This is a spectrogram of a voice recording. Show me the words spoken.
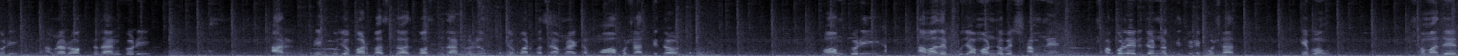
করি, আমরা রক্তদান করি। আর এই পুজো পারপাস তো আজ বস্ত্রদান হলো, পুজো পারপাসে আমরা একটা মহাপ্রসাদ বিতরণ করি। মম করি আমাদের পূজা মণ্ডপের সামনে সকলের জন্য খিচুড়ি প্রসাদ এবং সমাজের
